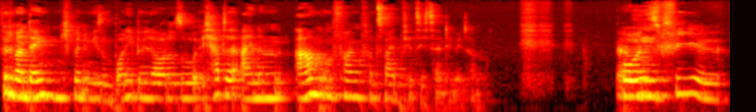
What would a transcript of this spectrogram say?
würde man denken, ich bin irgendwie so ein Bodybuilder oder so. Ich hatte einen Armumfang von 42 Zentimetern. Das ist viel.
